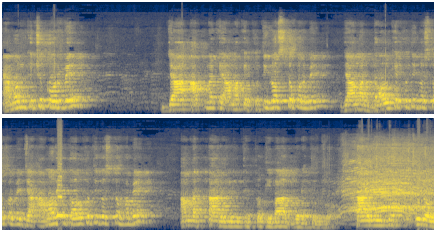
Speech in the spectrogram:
এমন কিছু করবে, যা আপনাকে, আমাকে ক্ষতিগ্রস্ত করবে, যা আমার দলকে ক্ষতিগ্রস্ত করবে, যা আমাদের দল ক্ষতিগ্রস্ত হবে আমরা তার বিরুদ্ধে প্রতিবাদ গড়ে তুলব, তার বিরুদ্ধে প্রতিরোধ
